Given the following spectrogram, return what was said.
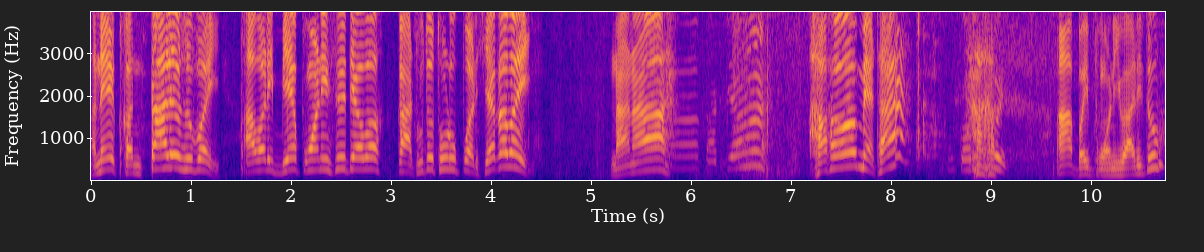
અને કંટાળ્યો છું ભાઈ. આ વળી બે પોણી છે તે હવે કાઠું તો થોડું પડશે કે ભાઈ? ના ના. હા હા મેઠા. હા ભાઈ. પોણી વાળી તું.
